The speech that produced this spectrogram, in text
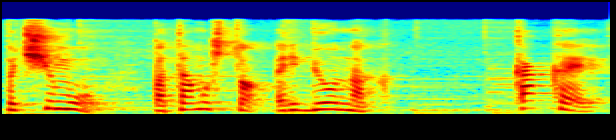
Почему? Потому что ребенок какает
